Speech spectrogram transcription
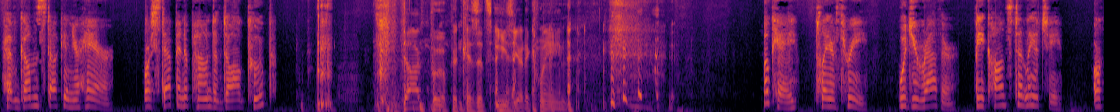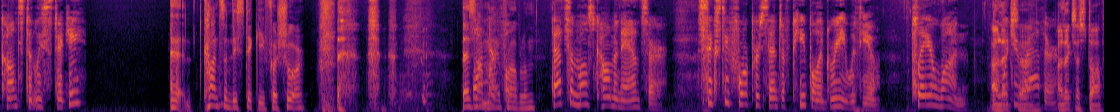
have gum stuck in your hair or step in a pound of dog poop? Dog poop because it's easier to clean. Okay, player 3. Would you rather be constantly itchy or constantly sticky? Uh, constantly sticky for sure. That's not my Wonderful. problem. That's the most common answer. 64% of people agree with you. Player 1. Would Alexa, you rather? Alexa, stop.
